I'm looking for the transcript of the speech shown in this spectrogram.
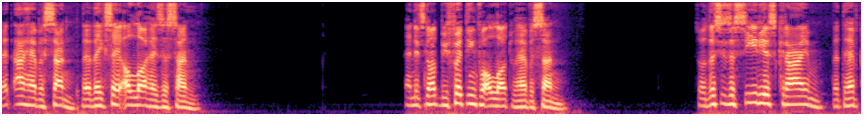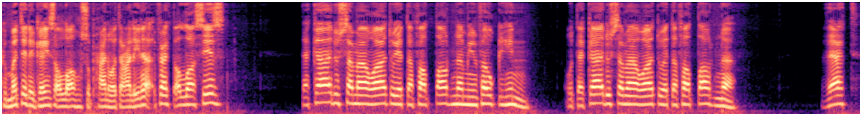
that I have a son, that they say Allah has a son and it's not befitting for Allah to have a son. So this is a serious crime that they have committed against Allah subhanahu wa ta'ala. In fact, Allah says, تكاد السماوات يتفطرن من فوقهن وتكاد السماوات يتفطرن that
